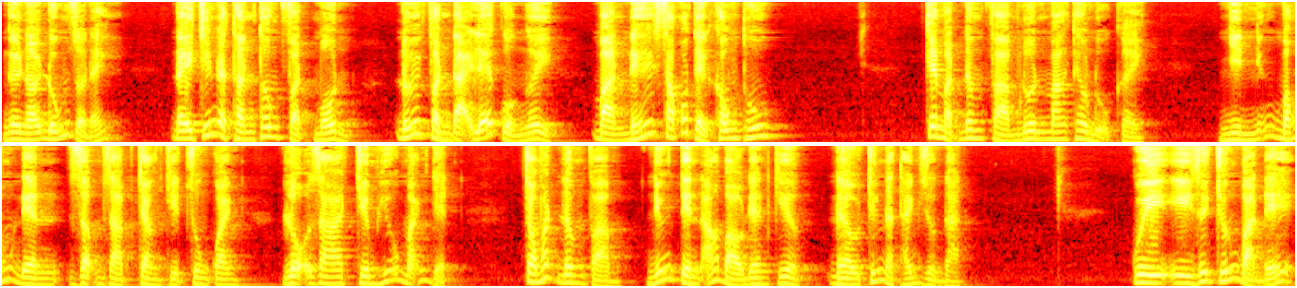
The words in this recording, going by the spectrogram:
ngươi nói đúng rồi đấy. Đây chính là thần thông Phật môn. Đối với phần đại lễ của ngươi, Bản đế sao có thể không thu? Trên mặt đâm phàm luôn mang theo nụ cười. Nhìn những bóng đèn rậm rạp chằng chịt xung quanh, Lộ ra chiêm hữu mãnh liệt. Trong mắt lâm phàm, Những tên áo bào đen kia Đều chính là thánh dương đàn Quỳ y dưới trướng bản đế,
